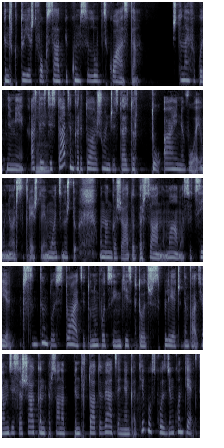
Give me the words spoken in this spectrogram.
pentru că tu ești focusat pe cum să lupți cu asta și tu n-ai făcut nimic. Asta mm-hmm. este situația în care tu ajungi, situația doar tu ai nevoie uneori să trăiești o emoție, nu știu, un angajat, o persoană, mama, soție. Se întâmplă situații, tu nu poți să închizi pe tot și să pleci din față. Eu am zis așa, când persoana pentru toată viața e negativă, o scos din context.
